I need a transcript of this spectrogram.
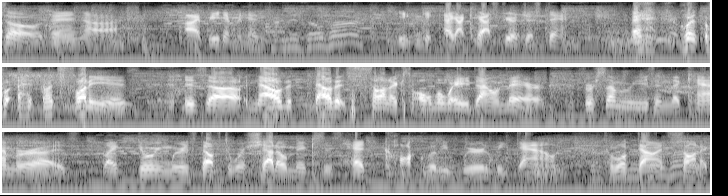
So, then, uh, I beat him, and then you can get, I got Chaos Spear just then. And what, what, what's funny is, is, uh, now that, now that Sonic's all the way down there, for some reason the camera is like doing weird stuff to where Shadow makes his head cock really weirdly down to look down at Sonic.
